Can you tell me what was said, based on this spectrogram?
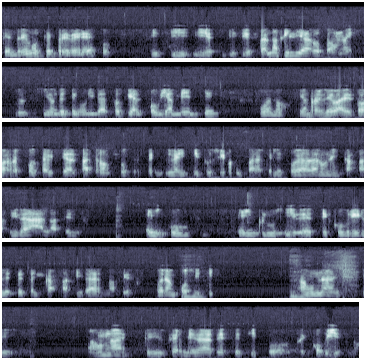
tendremos que prever eso. Y si, y, si están afiliados a una institución de seguridad social, obviamente, bueno, quien releva de toda responsabilidad al patrón, pues este, la institución, para que les pueda dar una incapacidad, la e, e inclusive este, cubrirles esa incapacidad, ¿no? si fueran positivos a una este, a una este, enfermedad de este tipo de COVID, ¿no?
